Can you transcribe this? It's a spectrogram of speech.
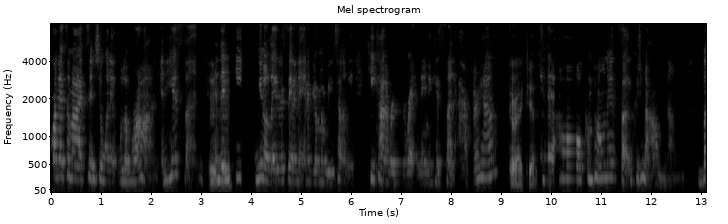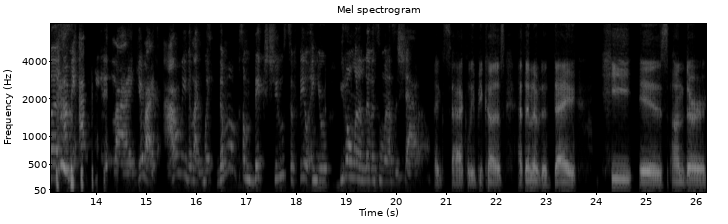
brought that to my attention when it was LeBron and his son, mm-hmm. and then mm-hmm. he, you know, later said in the interview, I remember you telling me he kind of regret naming his son after him. Correct. Yes. And that whole component. So, because you know, I don't know. But I mean, I get it. Like you're like, I don't even like when them some big shoes to fill, and you're you don't want to live in someone else's shadow. Exactly, because at the end of the day, he is under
